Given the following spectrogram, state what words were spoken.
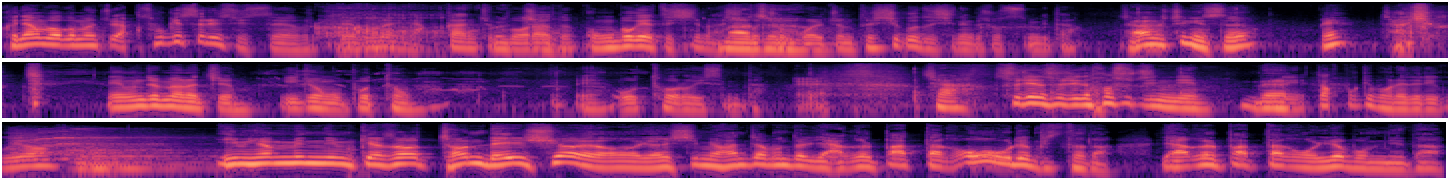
그냥 먹으면 좀 약 속이 쓰릴 수 있어요. 그렇기 때문에 약간 좀 뭐라도 공복에 드시지 마시고 그렇죠. 좀뭘 좀 드시고 드시는 게 좋습니다. 자격증 있어요? 예? 자격증. 예, 운전면허증 이종 보통 예, 오토로 있습니다. 자, 수진 수진 허수진 님 네. 우리 떡볶이 보내 드리고요. 임현민님께서 전 내일 쉬어요. 열심히 환자분들 약을 빻다가 오 우리 비슷하다. 약을 빻다가 올려봅니다.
